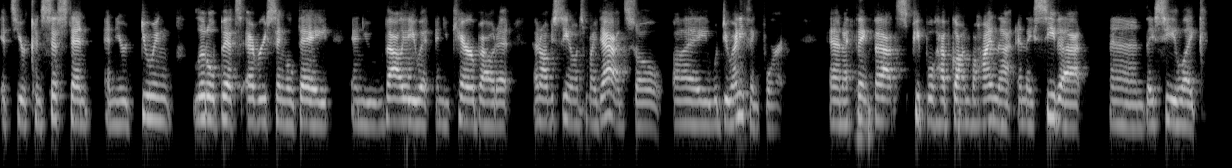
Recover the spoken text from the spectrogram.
it's you're consistent and you're doing little bits every single day, and you value it and you care about it. And obviously, you know, it's my dad, so I would do anything for it. And I think that's people have gotten behind that, and they see that, and they see like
